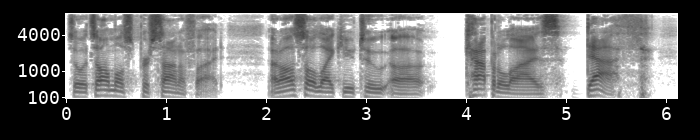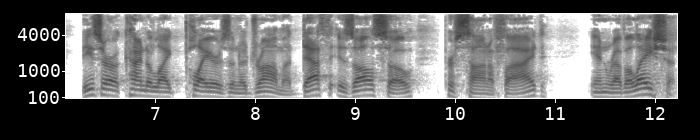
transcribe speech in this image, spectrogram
So it's almost personified. I'd also like you to uh, capitalize death. These are kind of like players in a drama. Death is also personified in Revelation.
